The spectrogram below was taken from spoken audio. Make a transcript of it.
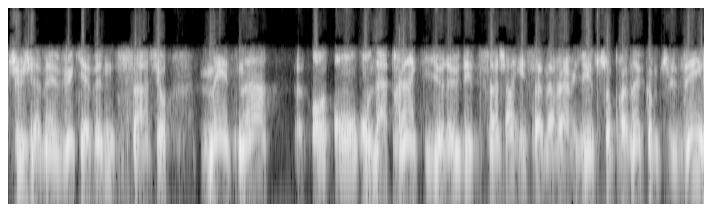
j'ai jamais vu qu'il y avait une dissension. Maintenant, on, apprend qu'il y aurait eu des dissensions et ça n'aurait rien de surprenant, comme tu le dis.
